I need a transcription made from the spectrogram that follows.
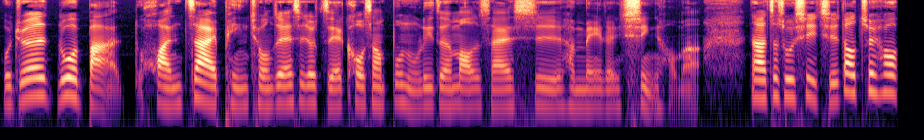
我觉得，如果把还债、贫穷这件事就直接扣上不努力这个帽子，实在是很没人性，好吗？那这出戏其实到最后，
